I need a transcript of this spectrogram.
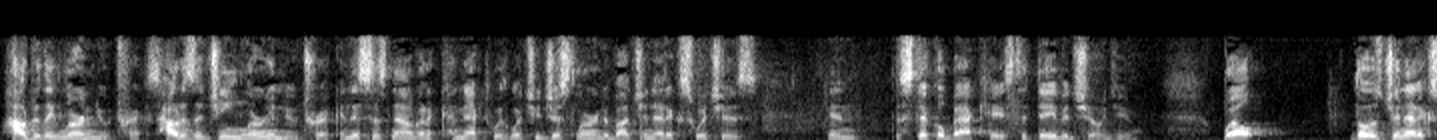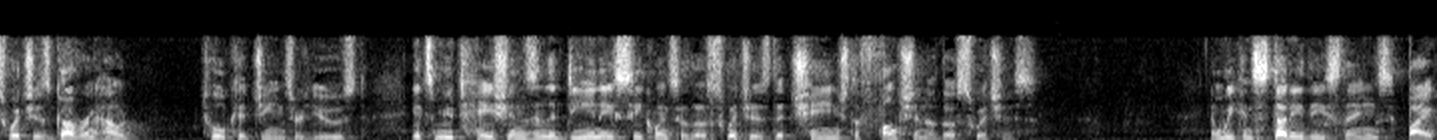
how do they learn new tricks? How does a gene learn a new trick? And this is now going to connect with what you just learned about genetic switches in the stickleback case that David showed you. Well, those genetic switches govern how toolkit genes are used. It's mutations in the DNA sequence of those switches that change the function of those switches. And we can study these things by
